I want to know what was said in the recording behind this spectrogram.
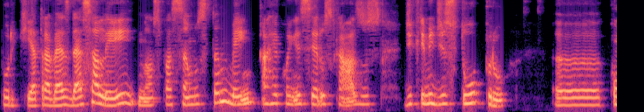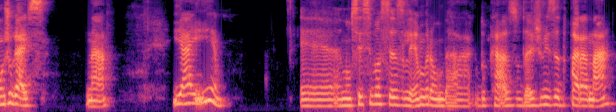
porque através dessa lei nós passamos também a reconhecer os casos de crime de estupro uh, conjugais, né? E aí, é, não sei se vocês lembram da, do caso da juíza do Paraná,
